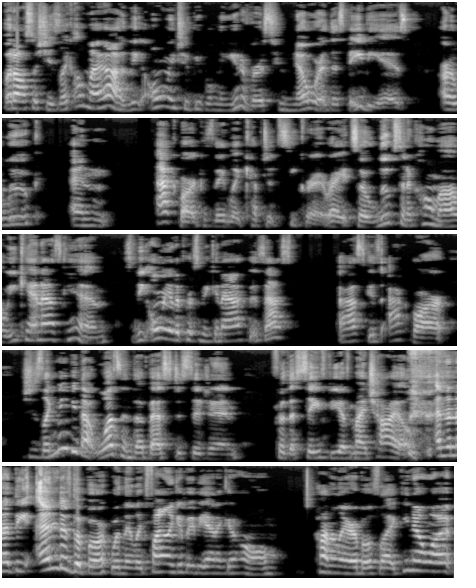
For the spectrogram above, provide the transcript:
But also she's like, oh my god, the only two people in the universe who know where this baby is are Luke and Ackbar because they like kept it secret, right? So Luke's in a coma, we can't ask him. So the only other person we can ask is ask ask is Ackbar. She's like, maybe that wasn't the best decision for the safety of my child. and then at the end of the book, when they like finally get baby Anakin home, Han and Leia are both like, you know what?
